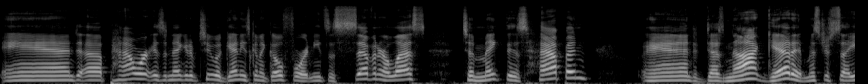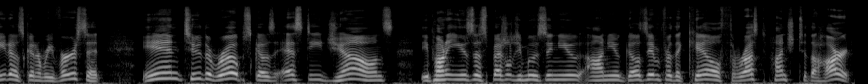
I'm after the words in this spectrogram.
And uh, power is a negative two. Again, he's going to go for it. Needs a seven or less to make this happen and does not get it. Mr. Saito is going to reverse it. Into the ropes goes SD Jones. The opponent uses specialty moves in you on you, goes in for the kill. Thrust punch to the heart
